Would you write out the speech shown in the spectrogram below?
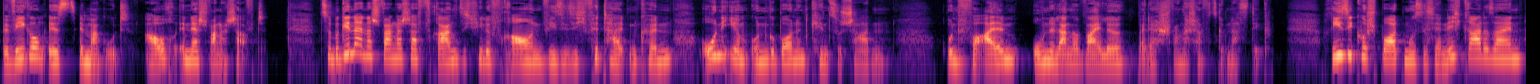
Bewegung ist immer gut, auch in der Schwangerschaft. Zu Beginn einer Schwangerschaft fragen sich viele Frauen, wie sie sich fit halten können, ohne ihrem ungeborenen Kind zu schaden. Und vor allem ohne Langeweile bei der Schwangerschaftsgymnastik. Risikosport muss es ja nicht gerade sein,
